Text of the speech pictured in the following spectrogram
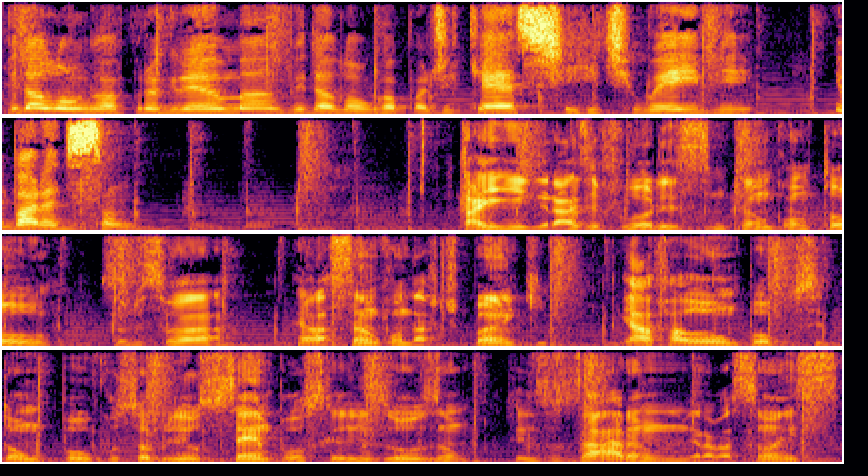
Vida longa ao programa, vida longa ao podcast, Hitwave e bora de som. Tá aí, Grazi Flores então contou sobre sua relação com Daft Punk e ela falou um pouco, citou um pouco sobre os samples que eles usam, que eles usaram em gravações.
